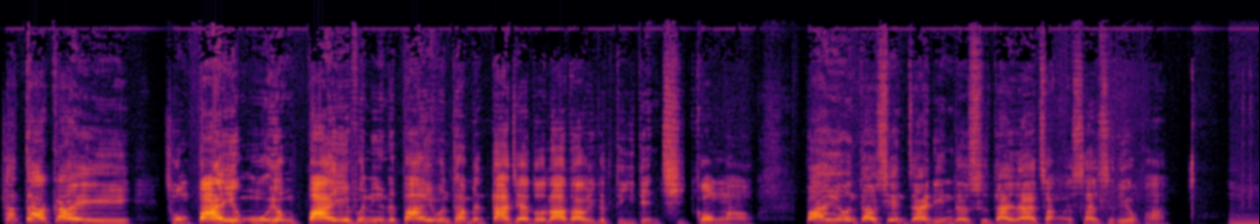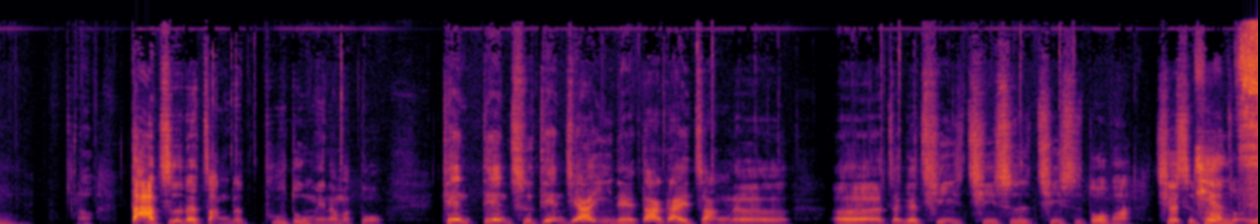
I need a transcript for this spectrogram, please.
它大概从八月，我用八月份，因为八月份他们大家都拉到一个低点起攻啊。八月份到现在，宁德时代大概涨了三十六趴，嗯，哦，大致的涨的幅度没那么多。天电池添加液呢，大概涨了。呃，这个七七十七十多趴，七十趴左右。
